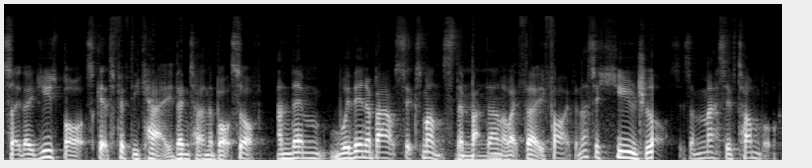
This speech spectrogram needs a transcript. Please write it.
So they'd use bots, get to 50k, then turn the bots off, and then within about six months they're back down at mm. like 35, and that's a huge loss. It's a massive tumble.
